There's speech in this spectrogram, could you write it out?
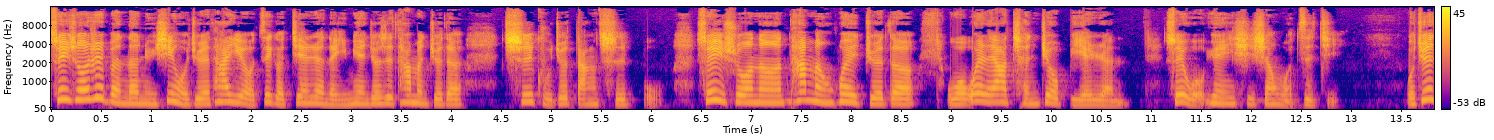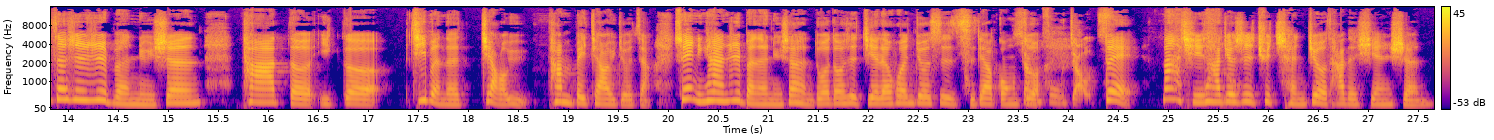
所以说，日本的女性，我觉得她也有这个坚韧的一面，就是她们觉得吃苦就当吃补。所以说呢，她们会觉得我为了要成就别人，所以我愿意牺牲我自己。我觉得这是日本女生她的一个基本的教育，她们被教育就这样。所以你看，日本的女生很多都是结了婚就是辞掉工作。对，那其实她就是去成就她的先生。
